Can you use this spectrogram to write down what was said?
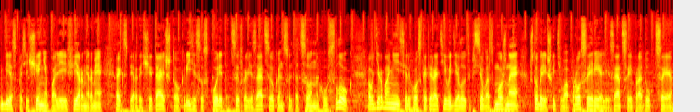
Без посещения полей фермерами эксперты считают, что кризис ускорит цифровизацию консультационных услуг. В Германии сельхозкооперативы делают все возможное, чтобы решить вопросы реализации продукции.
